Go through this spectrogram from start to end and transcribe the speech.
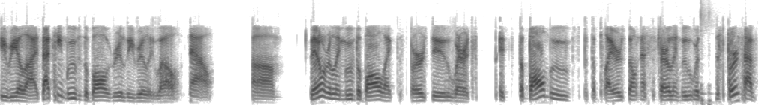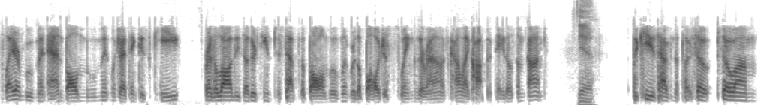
he realized that team moves the ball really really well now. Um, they don't really move the ball like the Spurs do, where it's it's the ball moves, but the players don't necessarily move. Where the Spurs have player movement and ball movement, which I think is key. Whereas a lot of these other teams just have the ball movement, where the ball just swings around. It's kind of like hot potato sometimes. Yeah. The key is having the play. So so um,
